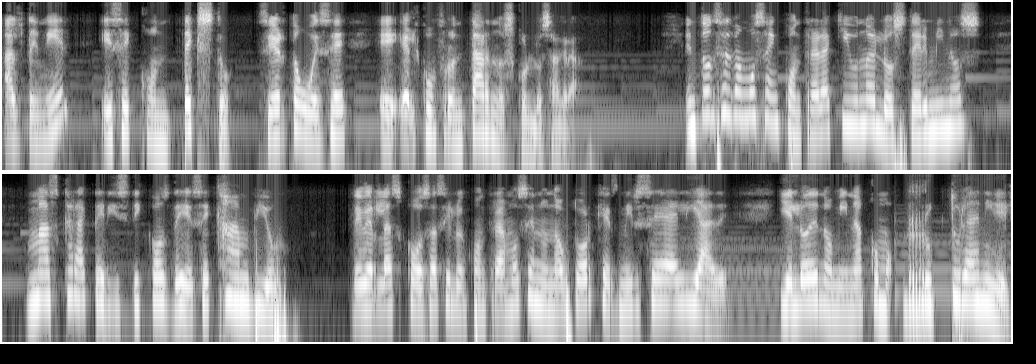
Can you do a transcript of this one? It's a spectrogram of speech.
al tener ese contexto, ¿cierto? O ese, eh, el confrontarnos con lo sagrado. Entonces vamos a encontrar aquí uno de los términos más característicos de ese cambio de ver las cosas y lo encontramos en un autor que es Mircea Eliade y él lo denomina como ruptura de nivel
